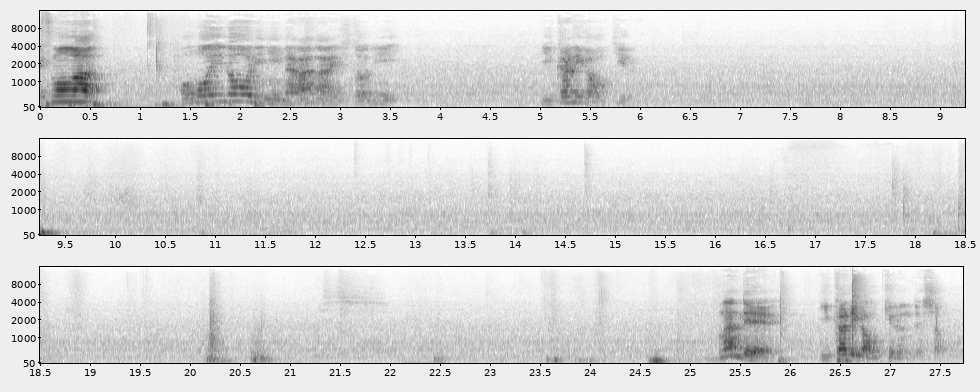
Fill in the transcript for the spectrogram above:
質問は思い通りにならない人に怒りが起きる。なんで怒りが起きるんでしょう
